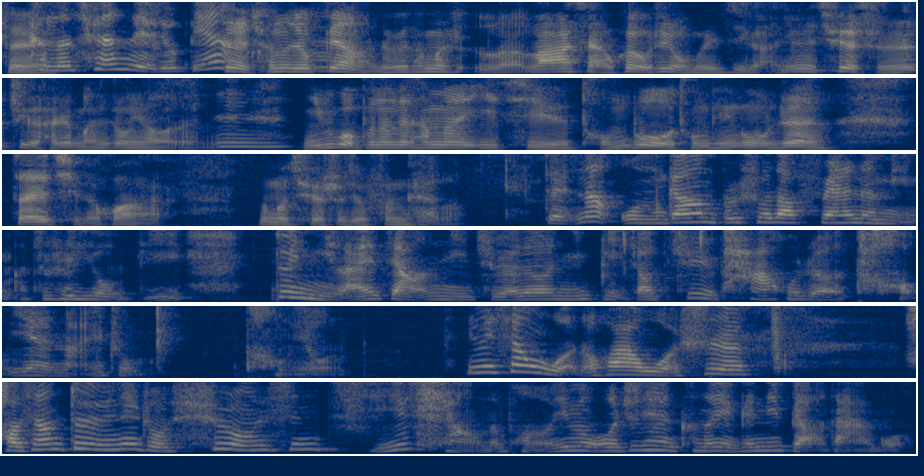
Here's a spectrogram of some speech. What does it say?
对，可能圈子也就变了，对，圈子就变了，就会他们拉拉下，会有这种危机感，因为确实这个还是蛮重要的。嗯，你如果不能跟他们一起同步同频共振在一起的话，那么确实就分开了。对，那我们刚刚不是说到 frenemy 嘛，就是友敌，对你来讲，你觉得你比较惧怕或者讨厌哪一种朋友？因为像我的话，我是好像对于那种虚荣心极强的朋友，因为我之前可能也跟你表达过，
